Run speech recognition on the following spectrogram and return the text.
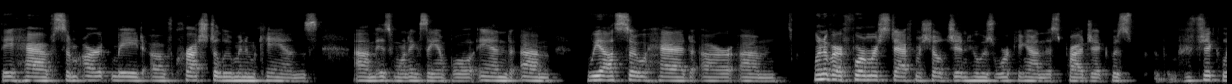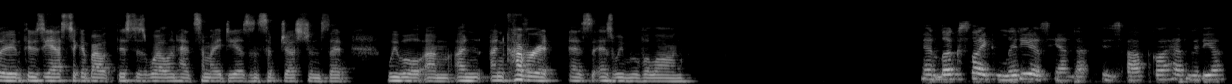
they have some art made of crushed aluminum cans um, is one example. And um, we also had our um, one of our former staff, Michelle Jin, who was working on this project, was particularly enthusiastic about this as well, and had some ideas and suggestions that we will um, un uncover it as as we move along. It looks like Lydia's hand up is up. Go ahead, Lydia.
